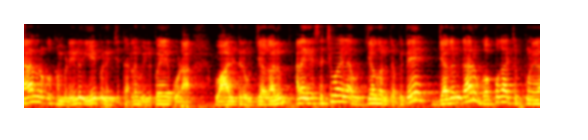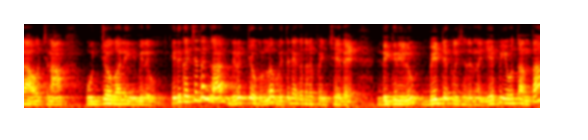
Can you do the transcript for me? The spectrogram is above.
చాలా వరకు కంపెనీలు ఏపీ నుంచి తరలి వెళ్ళిపోయాయి కూడా. వాలంటీర్ ఉద్యోగాలు అలాగే సచివాలయ ఉద్యోగాలు తప్పితే జగన్ గారు గొప్పగా చెప్పుకునేలా వచ్చిన ఉద్యోగాలు ఏమీ లేవు. ఇది ఖచ్చితంగా నిరుద్యోగుల్లో వ్యతిరేకతను పెంచేదే. డిగ్రీలు బీటెక్లు చదివిన ఏపీ యువత అంతా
